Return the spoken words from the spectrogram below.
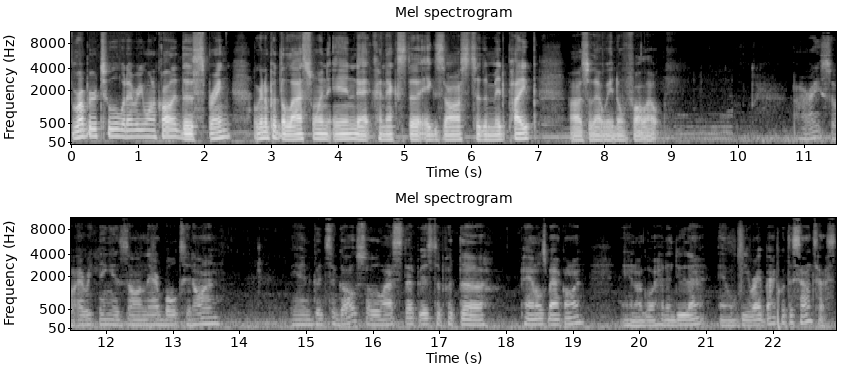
rubber tool, whatever you want to call it, the spring. We're going to put the last one in that connects the exhaust to the mid pipe uh, so that way it don't fall out. All right, so everything is on there, bolted on and good to go. So the last step is to put the panels back on and I'll go ahead and do that and we'll be right back with the sound test.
